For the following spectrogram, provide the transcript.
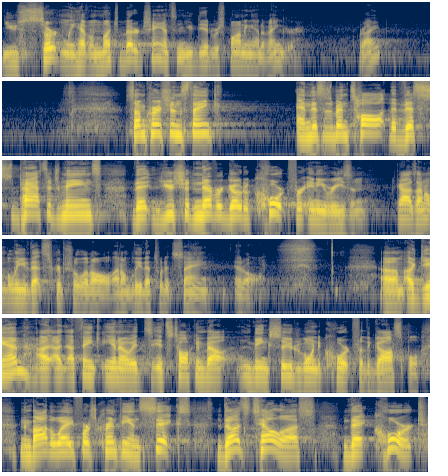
you certainly have a much better chance than you did responding out of anger, right? Some Christians think, and this has been taught, that this passage means that you should never go to court for any reason. Guys, I don't believe that's scriptural at all. I don't believe that's what it's saying at all. Um, again, I, I, think you know it's, it's talking about being sued or going to court for the gospel. And by the way, 1 Corinthians 6 does tell us that court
